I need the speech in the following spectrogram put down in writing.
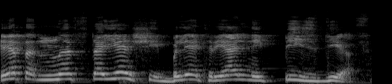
Это настоящий, блядь, реальный пиздец.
